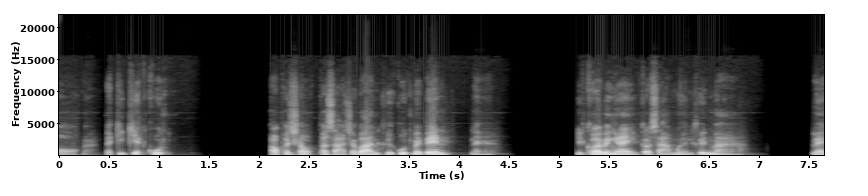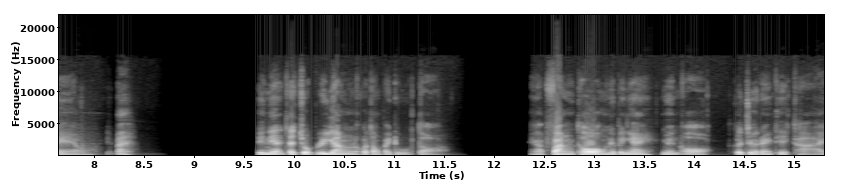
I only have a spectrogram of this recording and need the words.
ออกอะแต่ขี้เกียจขุด เอาภาษาภาษาชาวบ้านคือขุดไม่เป็นนะบิตคอยเป็นไงก็สามหมื่นขึ้นมา แล้วเห็นไหมทีเนี้ยจะจบหรือยังเราก็ต้องไปดูต่อนะครับฝั่งทองเนี่ยเป็นไงเงินออกก็เจอแรงเทขาย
